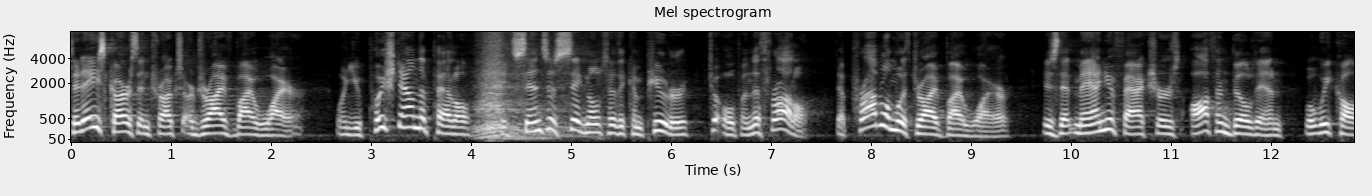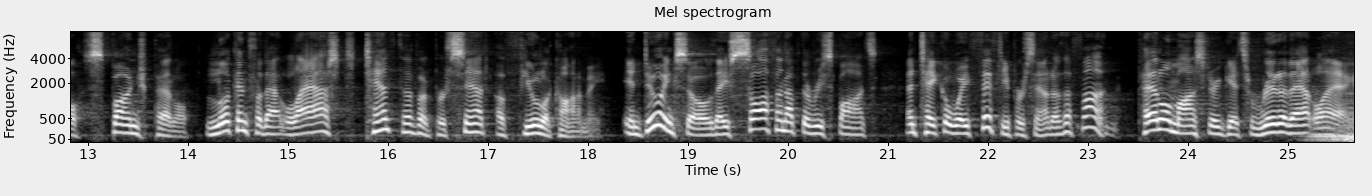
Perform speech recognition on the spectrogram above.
Today's cars and trucks are drive-by-wire. When you push down the pedal, it sends a signal to the computer to open the throttle. The problem with drive-by-wire is that manufacturers often build in what we call sponge pedal, looking for that last tenth of a percent of fuel economy. In doing so, they soften up the response and take away 50% of the fun. Pedal Monster gets rid of that lag.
